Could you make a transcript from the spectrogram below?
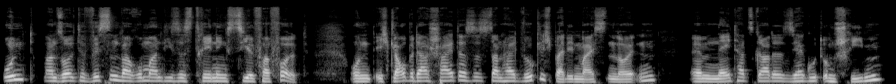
und man sollte wissen, warum man dieses Trainingsziel verfolgt. Und ich glaube, da scheitert es dann halt wirklich bei den meisten Leuten. Ähm, Nate hat es gerade sehr gut umschrieben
